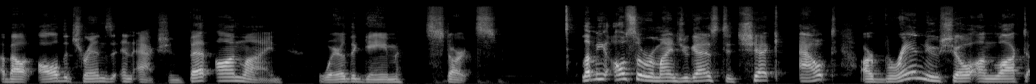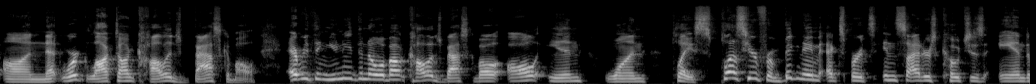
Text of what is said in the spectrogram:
about all the trends in action. Bet online where the game starts. Let me also remind you guys to check out our brand new show on Locked On Network, Locked On College Basketball. Everything you need to know about college basketball all in one place. Plus, hear from big name experts, insiders, coaches, and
